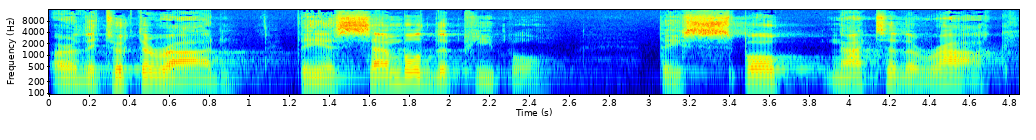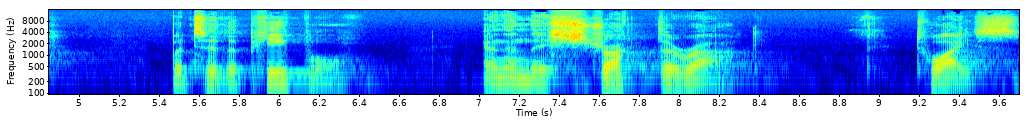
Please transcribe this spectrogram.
or they took the rod, they assembled the people, they spoke not to the rock, but to the people, and then they struck the rock twice.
